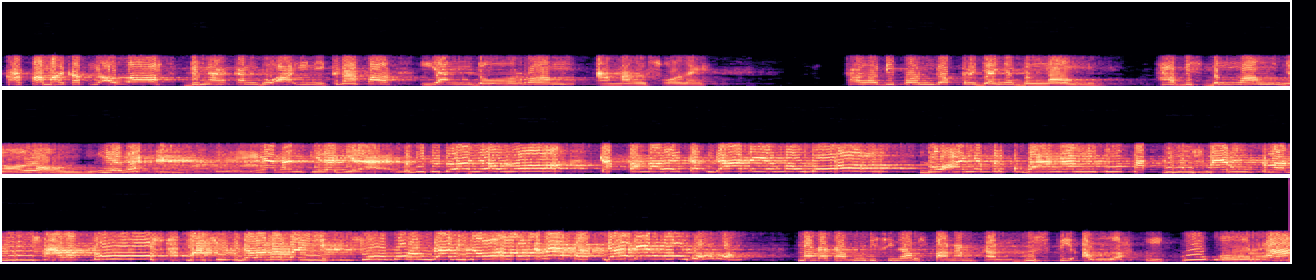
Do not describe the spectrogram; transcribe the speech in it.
Kata malaikat, ya Allah, dengarkan doa ini. Kenapa? Yang dorong amal soleh. Kalau di pondok kerjanya bengong. Habis bengong, nyolong. Iya kan? Iya kan? Kira-kira begitu doa, ya Allah. Kata malaikat, nggak ada yang mau dorong. Doanya berpegangan itu. Tak gunung Semeru, kena gunung Salak terus. Masuk ke dalam apa ini? Subuh nggak didorong. Kenapa? Nggak ada yang mau dorong. Maka kamu di sini harus tanamkan Gusti Allah iku ora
